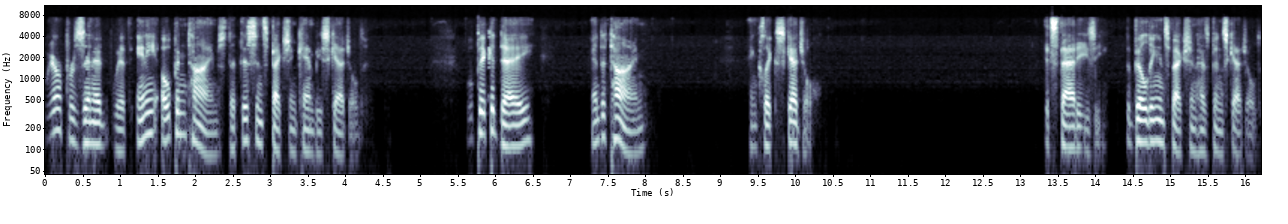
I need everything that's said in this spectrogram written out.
We are presented with any open times that this inspection can be scheduled. We'll pick a day and a time and click Schedule. It's that easy. The building inspection has been scheduled.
